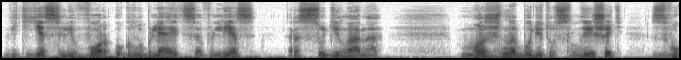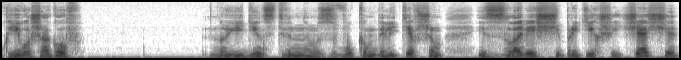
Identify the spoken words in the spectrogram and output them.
Ведь если вор углубляется в лес, рассудила она, можно будет услышать звук его шагов. Но единственным звуком, долетевшим из зловеще притихшей чащи,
